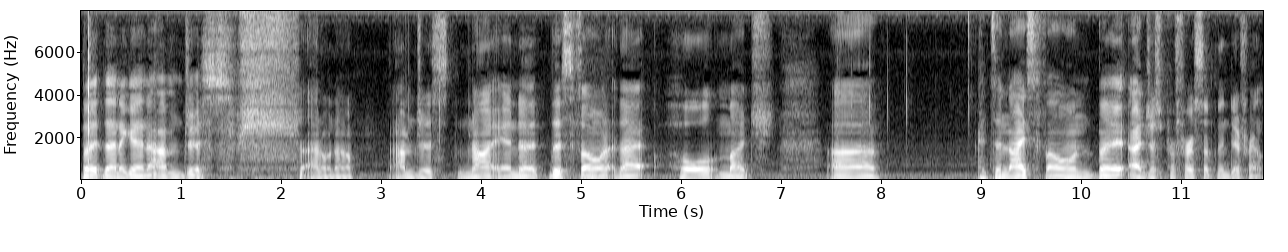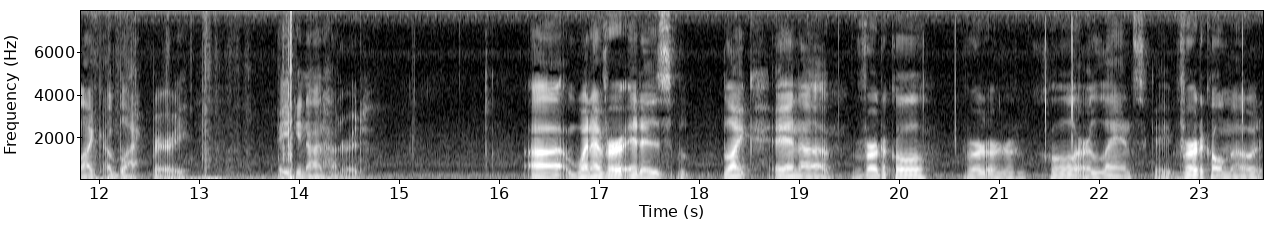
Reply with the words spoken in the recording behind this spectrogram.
But then again, I'm just I don't know. I'm just not into this phone that whole much. Uh, it's a nice phone, but I just prefer something different like a BlackBerry 8900. Uh, whenever it is like in a vertical, vertical or landscape, vertical mode,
